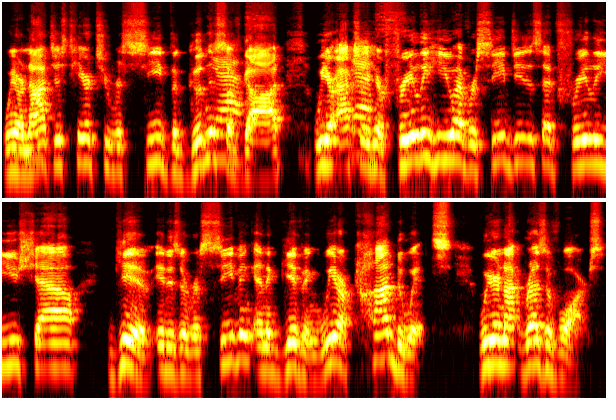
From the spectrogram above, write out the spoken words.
We are not just here to receive the goodness of God. We are actually Yes. here freely. You have received, Jesus said, freely you shall give. It is a receiving and a giving. We are conduits. We are not reservoirs.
